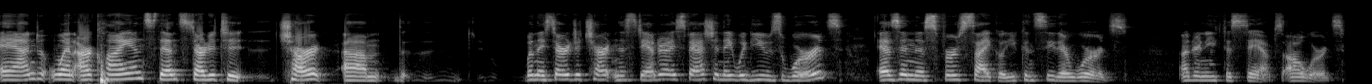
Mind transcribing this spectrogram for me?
And when our clients then started to chart, um, the, when they started to chart in the standardized fashion, they would use words, as in this first cycle. You can see their words underneath the stamps, all words.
